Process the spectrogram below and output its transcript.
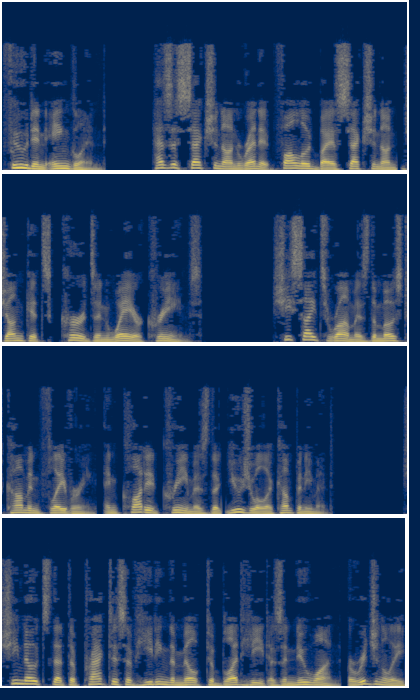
Food in England, has a section on rennet followed by a section on junkets, curds and whey or creams. She cites rum as the most common flavoring, and clotted cream as the usual accompaniment. She notes that the practice of heating the milk to blood heat is a new one. Originally,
